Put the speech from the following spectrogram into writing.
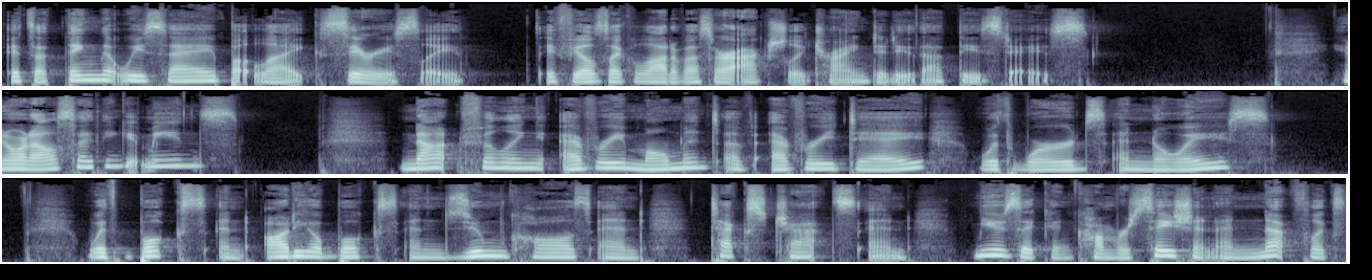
it's a thing that we say, but like seriously, it feels like a lot of us are actually trying to do that these days. You know what else I think it means? Not filling every moment of every day with words and noise, with books and audiobooks and Zoom calls and text chats and music and conversation and Netflix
